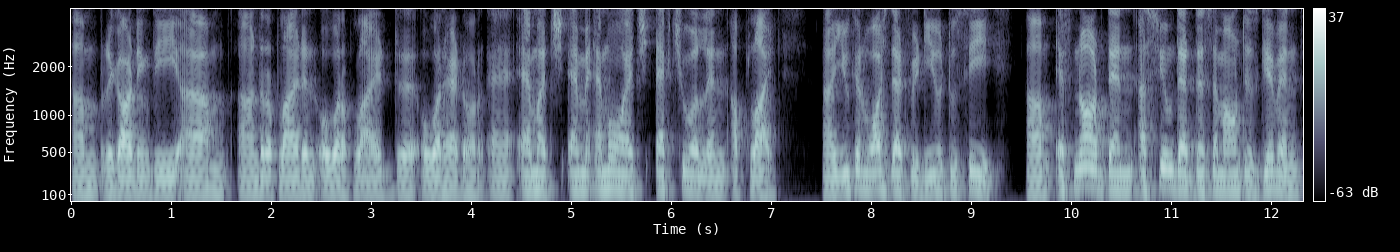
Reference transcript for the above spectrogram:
um, regarding the um, underapplied and overapplied uh, overhead or uh, MH, M MOH actual and applied. Uh, you can watch that video to see. Um, if not, then assume that this amount is given.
